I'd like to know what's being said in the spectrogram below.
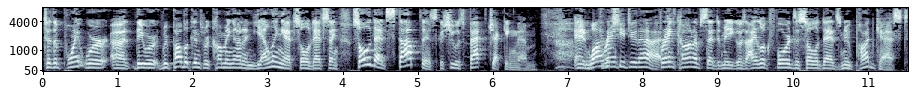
to the point where uh, they were Republicans were coming on and yelling at Soledad, saying, "Soledad, stop this!" because she was fact checking them. And Why would she do that? Frank Conniff said to me, he goes, I look forward to Soledad's new podcast.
